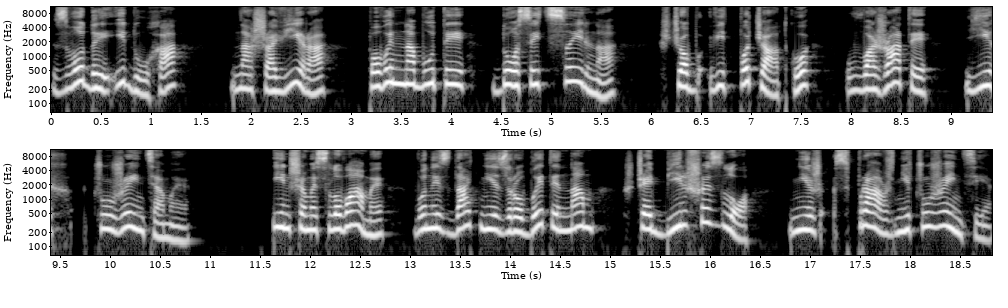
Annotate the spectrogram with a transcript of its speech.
з води і духа, наша віра повинна бути досить сильна, щоб від початку вважати їх чужинцями. Іншими словами, вони здатні зробити нам ще більше зло, ніж справжні чужинці.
